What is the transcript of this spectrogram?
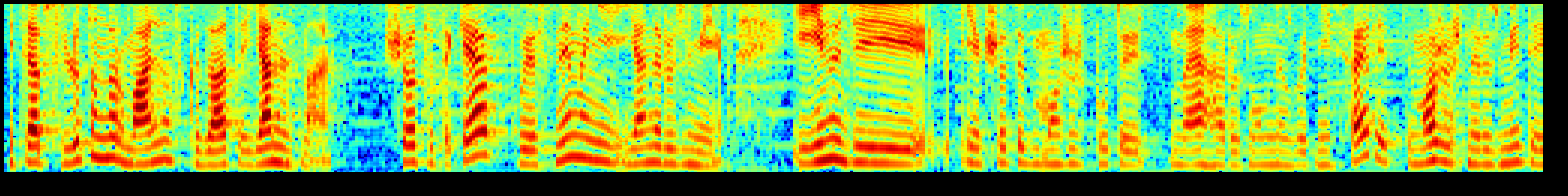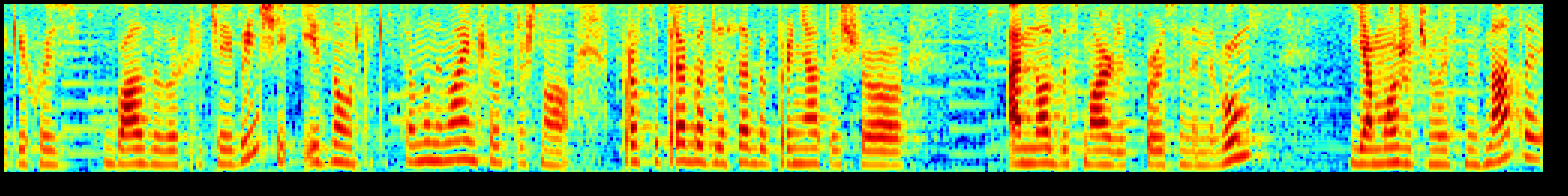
І це абсолютно нормально сказати Я не знаю, що це таке, поясни мені, я не розумію. І іноді, якщо ти можеш бути мега розумним в одній сфері, ти можеш не розуміти якихось базових речей в іншій. І знову ж таки, в цьому немає нічого страшного. Просто треба для себе прийняти, що I'm not the smartest person in the room, я можу чогось не знати,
